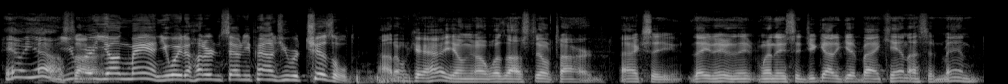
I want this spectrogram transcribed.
Hell yeah. I was You were a young man. You weighed 170 pounds. You were chiseled. I don't care how young I was, I was still tired. Actually, they knew they, when they said, You got to get back in, I said, Man,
